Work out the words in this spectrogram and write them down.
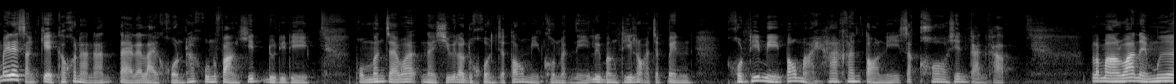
ไม่ได้สังเกตเขาขนาดนั้น แต่หลาย ๆ คนถ้าคุณฟังคิดดูดีๆ ผมมั่นใจว่าในชีวิตเราทุกคนจะต้องมีคนแบบนี้ หรือบางทีเราอาจจะเป็นคนที่มีเป้าหมาย 5 ขั้นตอนนี้สักข้อเช่นกันครับ ประมาณว่าในเมื่อ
